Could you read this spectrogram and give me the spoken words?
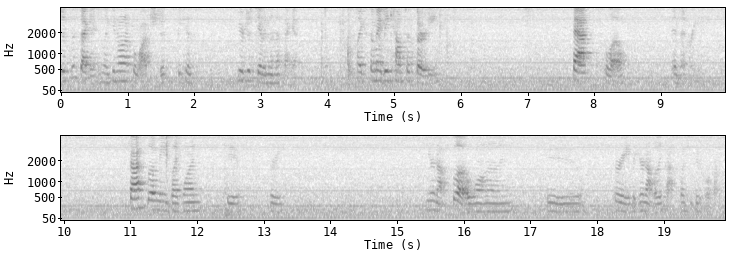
Just a second. Like you don't have to watch just because you're just giving them a second. Like so maybe count to 30. Fast, slow, and then read. Fast, slow means like one, two, three. You're not slow. One, two, three, but you're not really fast. One, two, three, four, five.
